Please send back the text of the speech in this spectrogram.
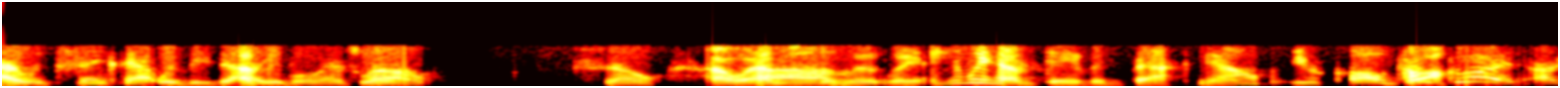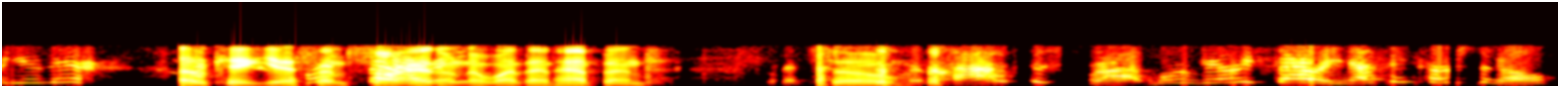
I would think that would be valuable as well. So. Oh, um, absolutely. Um, Here we have David back now. Your call dropped. Oh, good. Are you there? Okay, yes, We're I'm sorry. I don't know why that happened. So the house is brought. We're very sorry. Nothing personal.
